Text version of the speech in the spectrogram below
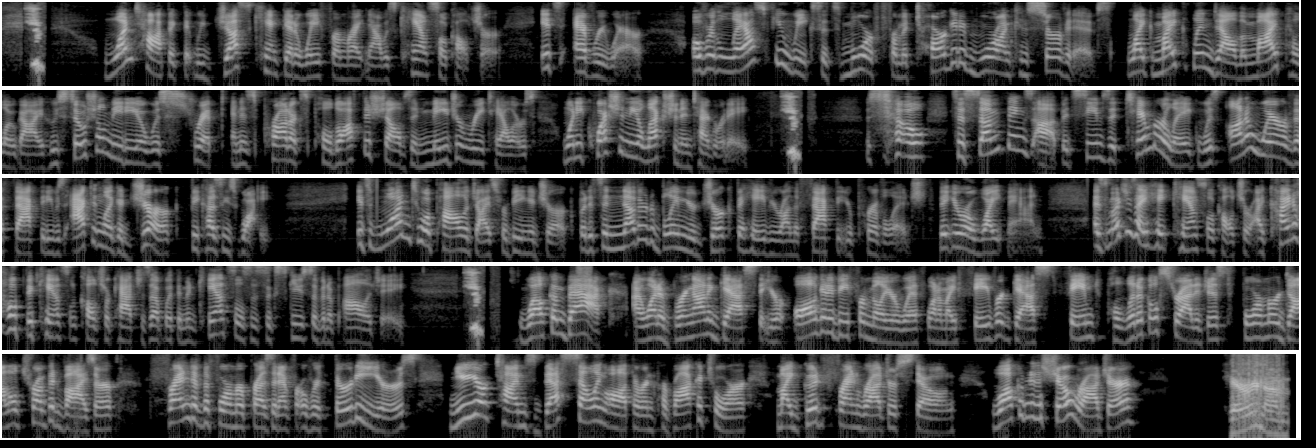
One topic that we just can't get away from right now is cancel culture. It's everywhere. Over the last few weeks, it's morphed from a targeted war on conservatives, like Mike Lindell, the My Pillow guy, whose social media was stripped and his products pulled off the shelves in major retailers when he questioned the election integrity. So, to sum things up, it seems that Timberlake was unaware of the fact that he was acting like a jerk because he's white. It's one to apologize for being a jerk, but it's another to blame your jerk behavior on the fact that you're privileged, that you're a white man as much as I hate cancel culture, I kind of hope the cancel culture catches up with him and cancels this excuse of an apology. Welcome back. I want to bring on a guest that you're all going to be familiar with, one of my favorite guests, famed political strategist, former Donald Trump advisor, friend of the former president for over 30 years, New York Times best-selling author and provocateur, my good friend Roger Stone. Welcome to the show, Roger. Karen, I'm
